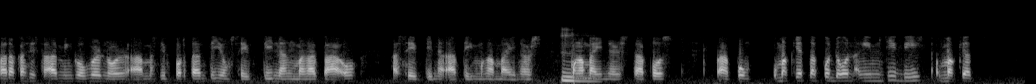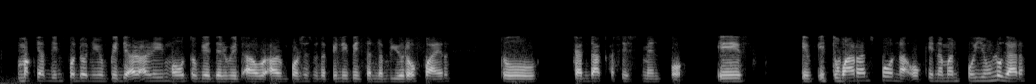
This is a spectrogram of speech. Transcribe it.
para kasi sa aming governor ah, mas importante yung safety ng mga tao, ah, safety ng ating mga miners, Mhm. mga miners. Tapos ah, pum- umakyat na po doon ang MGB, umakyat umakyat din po doon yung PDRRMO together with our Armed Forces of the Philippines and the Bureau of Fire to conduct assessment po. If if it warrants po na okay naman po yung lugar,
